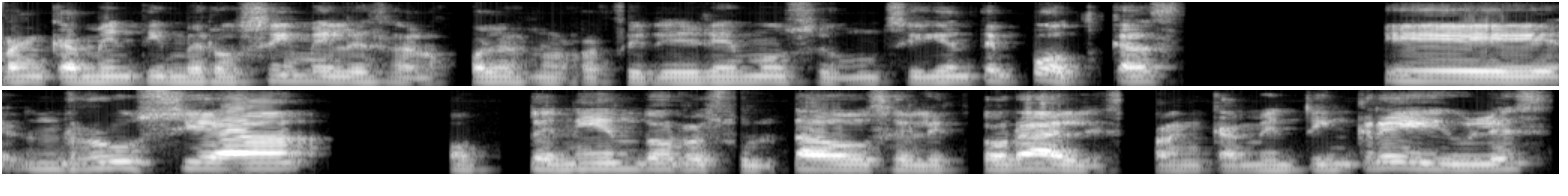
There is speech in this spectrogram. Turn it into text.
francamente inverosímiles a los cuales nos referiremos en un siguiente podcast, eh, Rusia obteniendo resultados electorales francamente increíbles,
